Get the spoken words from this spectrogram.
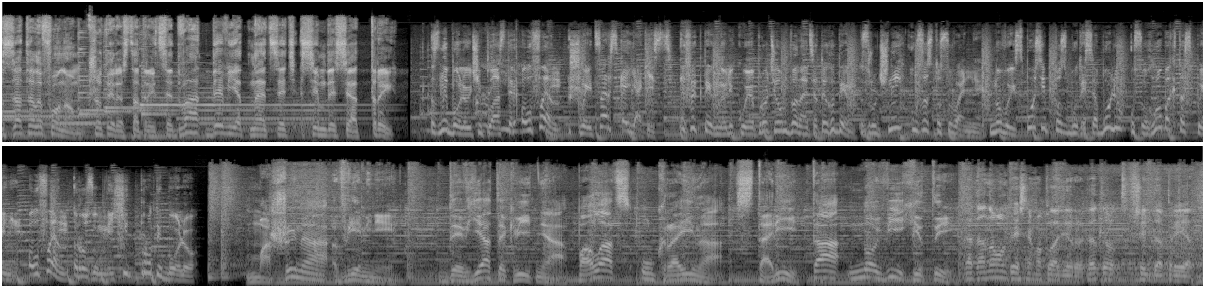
за телефоном 432 19 73. Знеболюючий пластир Олфен. Швейцарська якість. Ефективно лікує протягом 12 годин. Зручний у застосуванні. Новий спосіб позбутися болю у суглобах та спині. Олфен розумний хід проти болю. Машина времени. 9 квітня. Палац Україна. Старі та нові хіти. Когда новым песням аплодируют, это вот всегда приятно.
